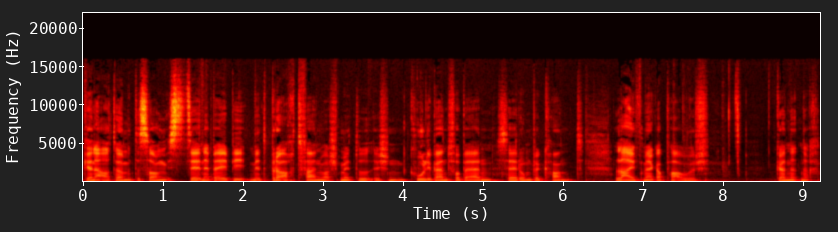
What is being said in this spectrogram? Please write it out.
Genau, da haben wir den Song Szene Baby mitgebracht. Feinwaschmittel ist eine coole Band von Bern, sehr unbekannt. Live mega Power. Gönnt nicht.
